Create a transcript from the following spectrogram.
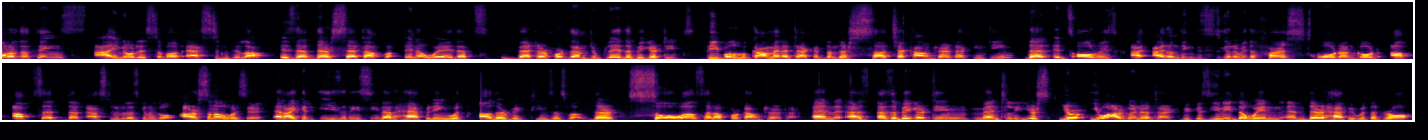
one of the things I noticed about Aston Villa is that they're set up in a way that's better for them to play the bigger teams. People who come and attack at them, they're such a counter-attacking team that it's always. I, I don't think this is going to be the first quote unquote up, upset that Aston Villa is going to go. Arsenal hoise, and I could easily see that happening with other big teams as well. They're so well set up for counter-attack, and as as a bigger team, mentally you're you're you are going to attack because you need the win, and they're happy with the draw.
